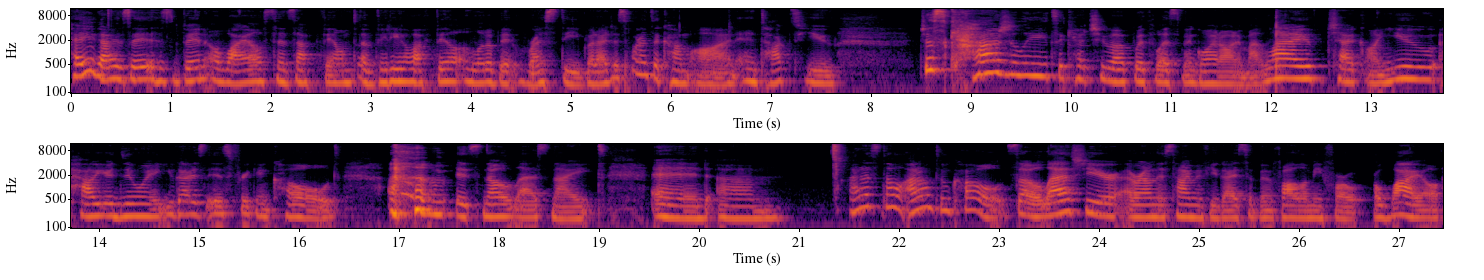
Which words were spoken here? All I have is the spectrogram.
Hey guys, it has been a while since I filmed a video. I feel a little bit rusty, but I just wanted to come on and talk to you just casually to catch you up with what's been going on in my life, check on you, how you're doing. You guys, it's freaking cold. Um, it snowed last night and um, I just don't I don't do cold. So last year around this time, if you guys have been following me for a while,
